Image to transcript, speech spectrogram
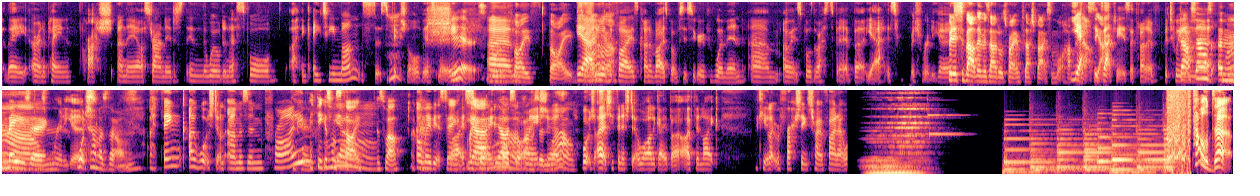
they are in a plane crash and they are stranded in the wilderness for I think eighteen months. It's fictional, obviously. Shit. Lord of Um, the Flies vibes. Yeah, Oh, Lord of the Flies kind of vibes, but obviously it's a group of women. Um, I won't spoil the rest of it, but yeah, it's it's really good. But it's about them as adults writing flashbacks and what happened. yes, now. Yeah. exactly. It's a kind of between. That sounds the- amazing. It's really good. What channel is that on? I think I watched it on Amazon Prime. Okay. I think it's on Yeah. Sky as well. Oh, maybe it's Think- Sky. yeah, Sorry, yeah, I false saw Amazon. information. Wow. Watch, I actually finished it a while ago, but I've been like, I keep like refreshing to try and find out. Hold up.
